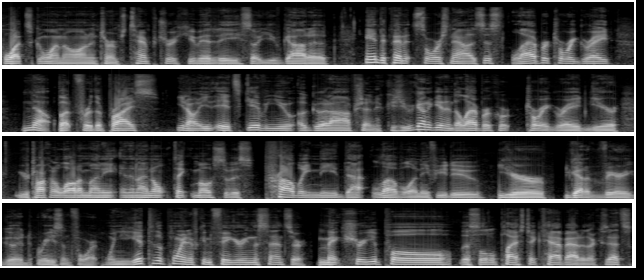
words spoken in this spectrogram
what's going on in terms of temperature, humidity. So you've got an independent source now. Is this laboratory grade? No, but for the price, you know, it's giving you a good option because you've got to get into laboratory grade gear. You're talking a lot of money, and then I don't think most of us probably need that level. And if you do, you're you got a very good reason for it. When you get to the point of configuring the sensor, make sure you pull this little plastic tab out of there because that's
